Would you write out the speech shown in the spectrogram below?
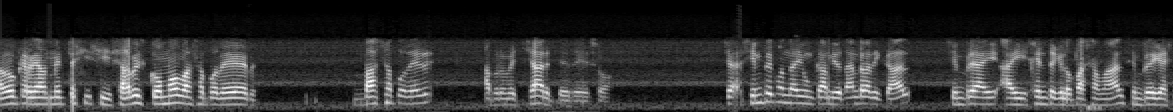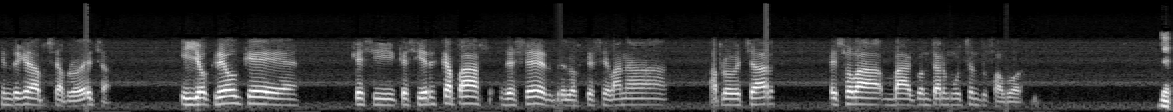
algo que realmente si, sabes cómo vas a poder vas a poder aprovecharte de eso. O sea, siempre cuando hay un cambio tan radical, siempre hay, hay gente que lo pasa mal, siempre hay gente que se aprovecha. Y yo creo que, que, si, que si eres capaz de ser de los que se van a aprovechar, eso va, va a contar mucho en tu favor. Es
